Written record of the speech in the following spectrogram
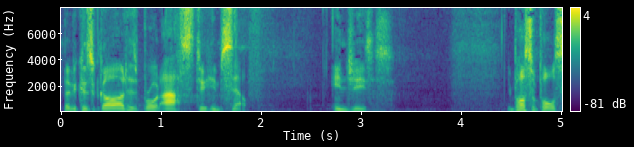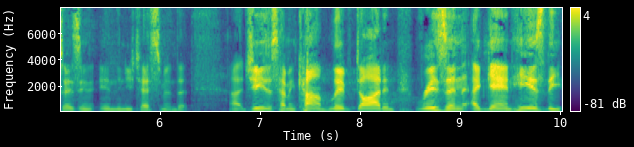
but because God has brought us to himself in Jesus. The Apostle Paul says in, in the New Testament that uh, Jesus, having come, lived, died, and risen again, he is the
